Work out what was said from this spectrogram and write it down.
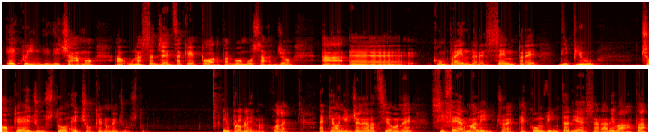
e quindi diciamo a una saggezza che porta l'uomo saggio a eh, comprendere sempre di più ciò che è giusto e ciò che non è giusto. Il problema qual è? È che ogni generazione si ferma lì, cioè è convinta di essere arrivata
